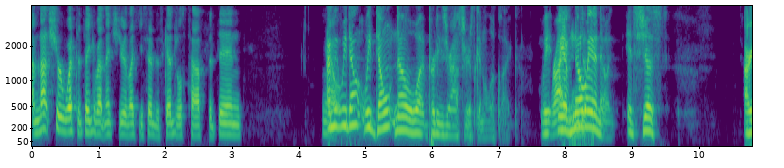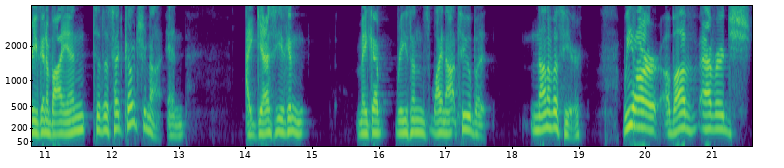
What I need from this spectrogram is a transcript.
I'm not sure what to think about next year. Like you said, the schedule's tough, but then you I mean, we don't we don't know what Purdue's roster is going to look like. We we have no don't- way of knowing. It's just, are you going to buy into this head coach or not? And I guess you can make up reasons why not to, but none of us here. We are above average,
